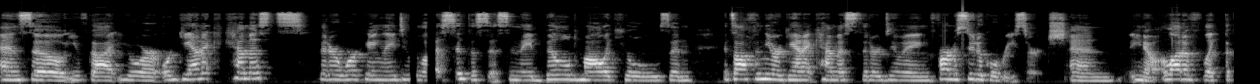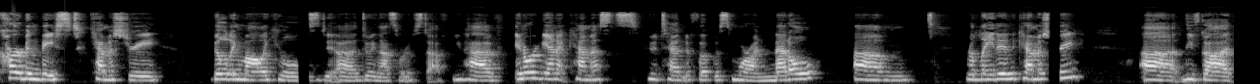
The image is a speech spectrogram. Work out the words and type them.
And so you've got your organic chemists that are working, they do a lot of synthesis and they build molecules. And it's often the organic chemists that are doing pharmaceutical research and, you know, a lot of like the carbon based chemistry, building molecules, uh, doing that sort of stuff. You have inorganic chemists who tend to focus more on metal um, related chemistry. Uh, you've got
